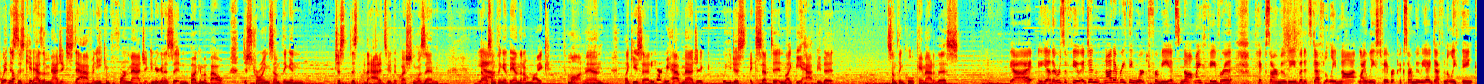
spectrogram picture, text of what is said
witness this kid has a magic staff and he can perform magic, and you're gonna sit and bug him about destroying something and just this, the attitude the question was in. That was something at the end that I'm like, come on, man. Like you said, Yeah. we have magic. Will you just accept it and like be happy that something cool came out of this? Yeah I, yeah there was a few. It didn't not everything worked for me. It's not my favorite pixar movie but it's definitely not my least favorite pixar movie. I definitely think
